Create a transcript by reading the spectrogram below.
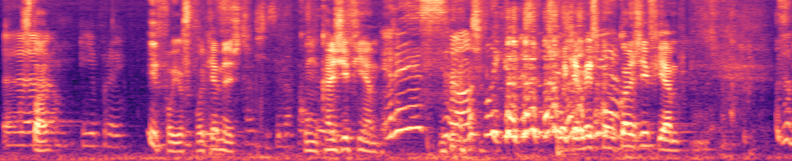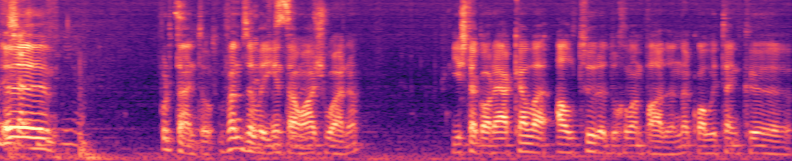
Gostei. Ia por aí. E foi eu expliquei-me isto. Com queijo e fiambre. Era isso, não explica-me isto. Com queijo e fiambre. Estou a deixar Eh, de confiar. Portanto, vamos ali então à Joana. Isto agora é aquela altura do relampada na qual eu tenho que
